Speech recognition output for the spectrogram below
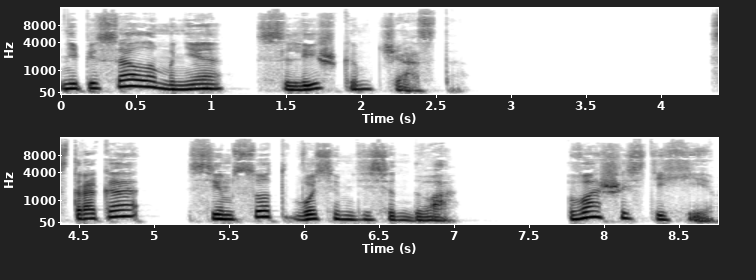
не писала мне слишком часто. Строка 782. Ваши стихи.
